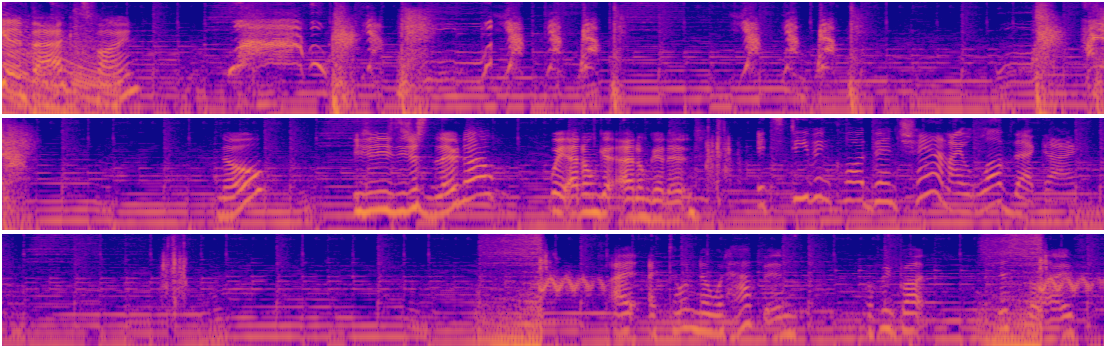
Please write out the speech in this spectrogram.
Get it back, it's fine. No? Is, is he just there now? Wait, I don't get. I don't get it. It's Stephen Claude Van Chan. I love that guy. I I don't know what happened. What if we brought this to life?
